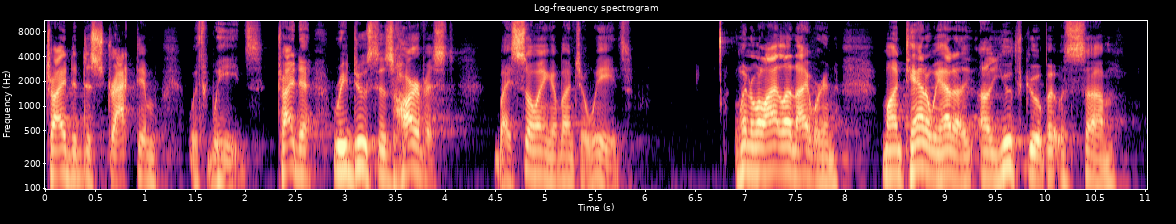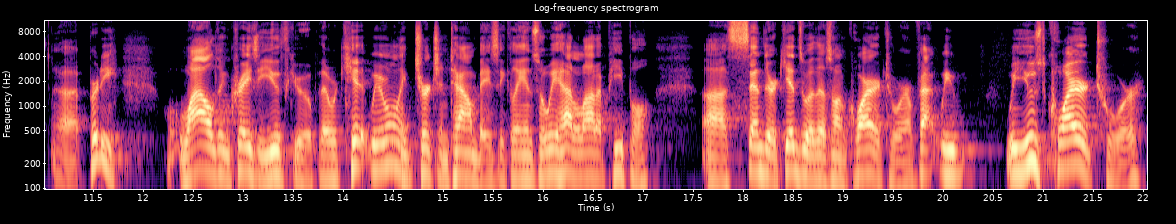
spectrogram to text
tried to distract him with weeds, tried to reduce his harvest by sowing a bunch of weeds. When Lila and I were in Montana, we had a, a youth group. It was um, uh, pretty wild and crazy youth group. There were kid, we were only church in town basically, and so we had a lot of people uh, send their kids with us on choir tour. In fact, we we used choir tour.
